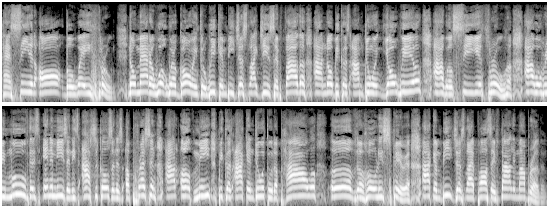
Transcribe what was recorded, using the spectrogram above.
has seen it all the way through. No matter what we're going through, we can be just like Jesus said, Father, I know because I'm doing your will, I will see it through. I will remove these enemies and these obstacles and this oppression out of me because I can do it through the power of the Holy Spirit. I can be just like Paul said, finally my brother,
